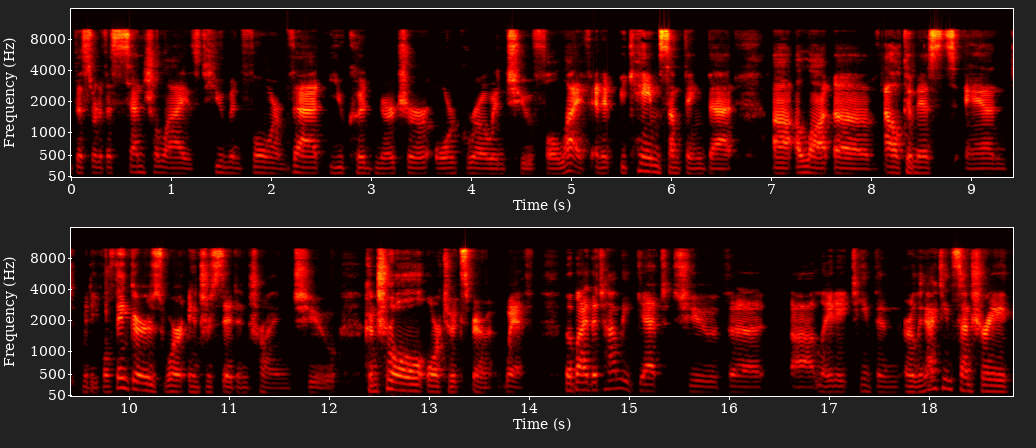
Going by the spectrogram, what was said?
the sort of essentialized human form that you could nurture or grow into full life. And it became something that uh, a lot of alchemists and medieval thinkers were interested in trying to control or to experiment with. But by the time we get to the uh, late 18th and early 19th century,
